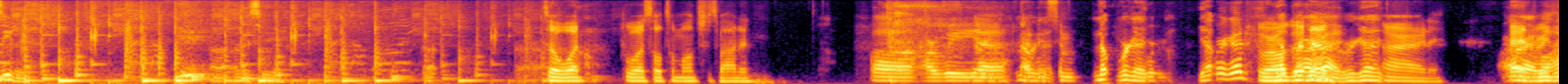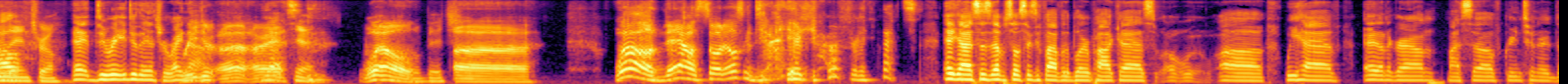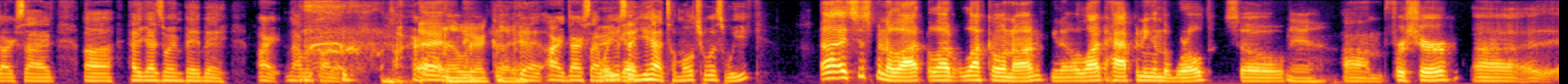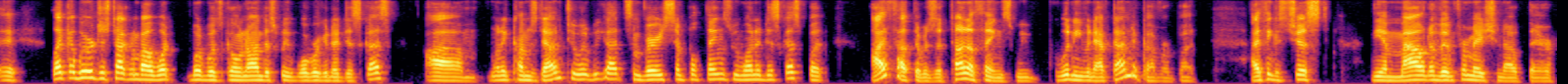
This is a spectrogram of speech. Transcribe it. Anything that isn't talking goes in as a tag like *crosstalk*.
can't hear you guys either. Uh, let me see. So what was so tumultuous about it? Uh, are we No, uh, no, we're having good. some? Nope, we're good. We're, Yep. we're good. We're all Yep, good all now. right, We're good. All righty. All Ed, right. read Well, how, the intro. Hey, do redo the intro right Redo. now. Uh, all right. Yes. Yeah, little Well, bitch. uh, well, now someone else can do the intro for that. Hey guys, this is episode 65 of the Blur Podcast. Uh, we have Ed Underground, myself, Green Tuner, Dark Side. Uh, how you guys doing, baby? All right, now we're caught up. *laughs* All right. no, we are cut. Yeah, all right, Dark Side. What Very you were saying? You had a tumultuous week. uh, it's just been a lot, a lot, a lot going on. You know, a lot happening in the world. So, Yeah. um, for sure. Uh, eh, like we were just talking about what what was going on this week, what we're going to discuss. Um, when it comes down to it, we got some very simple things we want to discuss, but I thought there was a ton of things we wouldn't even have time to cover. But I think it's just the amount of information out there,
